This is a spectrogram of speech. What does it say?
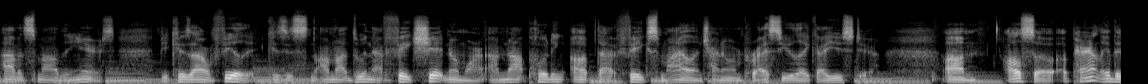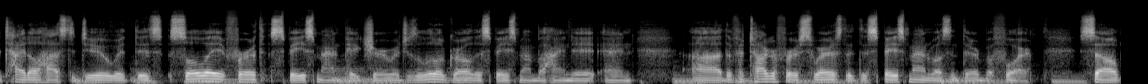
I haven't smiled in years because I don't feel it because it's I'm not doing that fake shit no more. I'm not putting up that fake smile and trying to impress you like I used to. Um, also, apparently the title has to do with this Solway Firth spaceman picture, which is a little girl, the spaceman behind it, and uh, the photographer swears that the spaceman wasn't there before. So,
